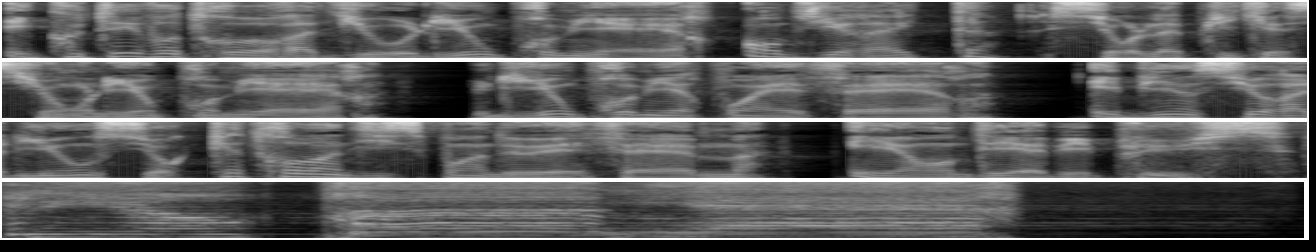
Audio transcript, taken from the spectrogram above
Écoutez votre radio Lyon Première en direct sur l'application Lyon Première, lyonpremière.fr et bien sûr à Lyon sur 90.2 FM et en DAB+. Lyon Première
